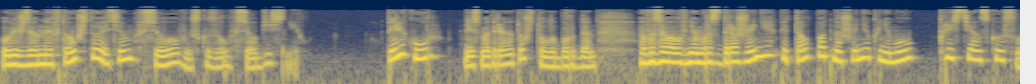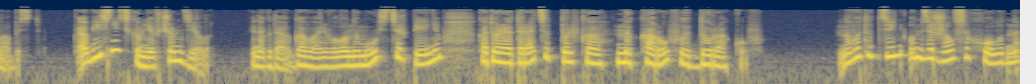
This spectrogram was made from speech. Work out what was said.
убежденный в том, что этим все высказал, все объяснил. Перекур, несмотря на то, что Лабурден вызывал в нем раздражение, питал по отношению к нему крестьянскую слабость. «Объясните-ка мне, в чем дело?» Иногда говаривал он ему с терпением, которое тратит только на коров и дураков. Но в этот день он держался холодно,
